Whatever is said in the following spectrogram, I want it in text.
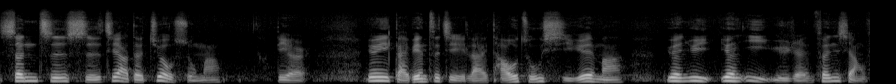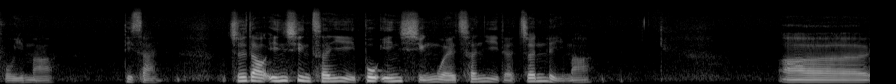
深知十架的救赎吗？第二，愿意改变自己来逃主喜悦吗？愿意愿意与人分享福音吗？第三，知道因信称义不因行为称义的真理吗？呃。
